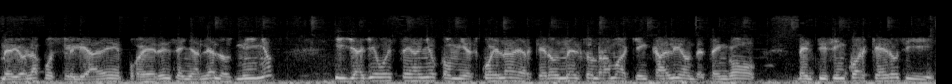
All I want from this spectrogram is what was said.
me dio la posibilidad de poder enseñarle a los niños. Y ya llevo este año con mi escuela de arqueros Nelson Ramos aquí en Cali, donde tengo 25 arqueros y,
